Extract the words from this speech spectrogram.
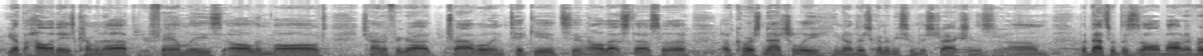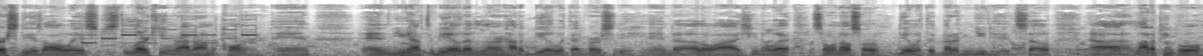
You got the holidays coming up, your family's all involved, trying to figure out travel and tickets and all that stuff. So, uh, of course, naturally, you know, there's going to be some distractions. Um, but that's what this is all about. Adversity is always lurking right around the corner, and and you have to be able to learn how to deal with adversity. And uh, otherwise, you know what, someone else will deal with it better than you did. So uh, a lot of people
